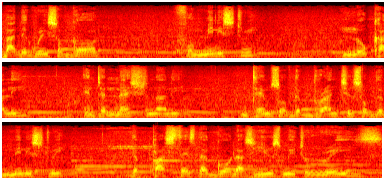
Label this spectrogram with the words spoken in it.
by the grace of God for ministry, locally, internationally, in terms of the branches of the ministry, the pastors that God has used me to raise,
